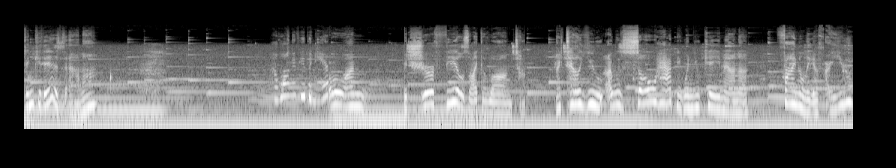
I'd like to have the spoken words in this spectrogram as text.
think it is, Anna. How long have you been here? Oh, I'm it sure feels like a long time. I tell you, I was so happy when you came, Anna. Finally, if are you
